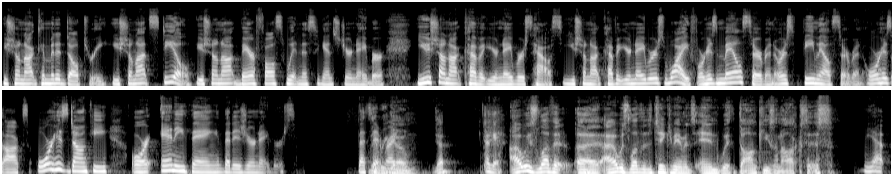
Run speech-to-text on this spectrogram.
You shall not commit adultery. You shall not steal. You shall not bear false witness against your neighbor. You shall not covet your neighbor's house. You shall not covet your neighbor's wife, or his male servant, or his female servant, or his ox, or his donkey, or anything that is your neighbor's. That's There it, we right? go. Yep. Okay. I always love it. Uh, I always love that the Ten Commandments end with donkeys and oxes. Yep.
